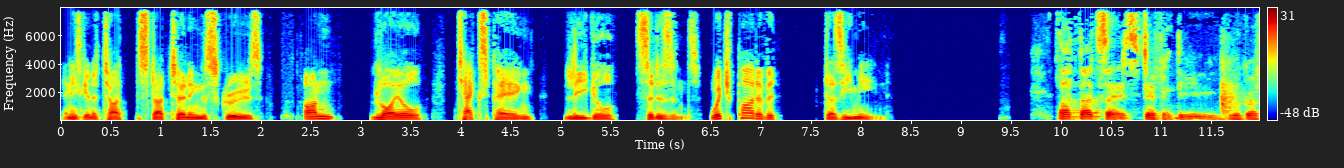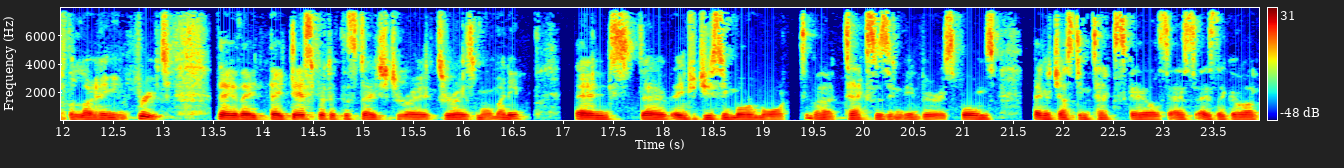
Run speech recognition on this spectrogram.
and he's going to start, start turning the screws on loyal, tax-paying, legal citizens? Which part of it does he mean? That, I'd say it's definitely look after the low hanging fruit. They they they're desperate at this stage to raise to raise more money, and introducing more and more uh, taxes in, in various forms and adjusting tax scales as as they go on.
